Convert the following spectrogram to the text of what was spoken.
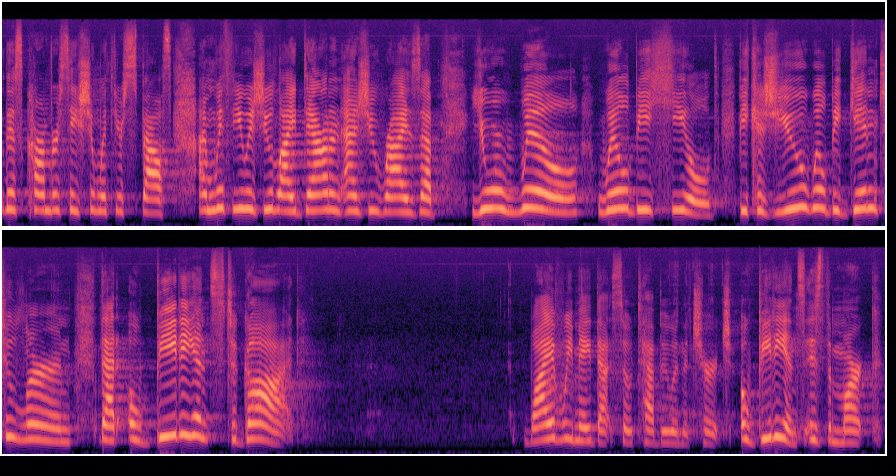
this conversation with your spouse. I'm with you as you lie down and as you rise up. Your will will be healed because you will begin to learn that obedience to God why have we made that so taboo in the church? Obedience is the mark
